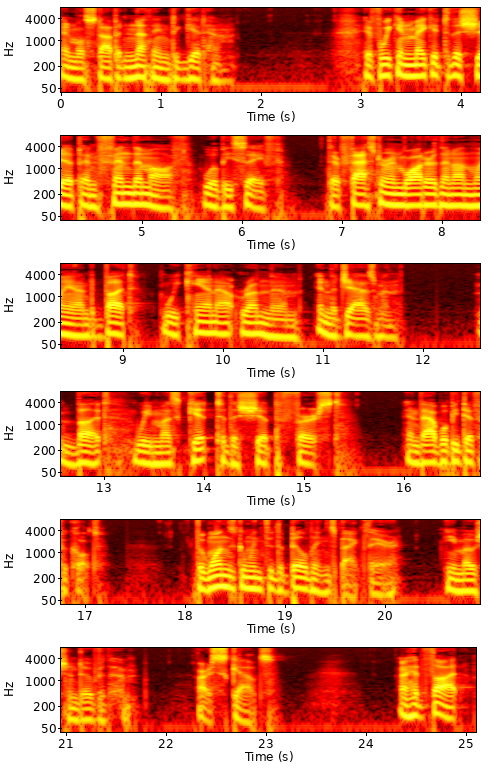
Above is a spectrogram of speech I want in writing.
and will stop at nothing to get him. If we can make it to the ship and fend them off, we'll be safe. They're faster in water than on land, but we can outrun them in the Jasmine. But we must get to the ship first, and that will be difficult. The ones going through the buildings back there, he motioned over them, are scouts. I had thought,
